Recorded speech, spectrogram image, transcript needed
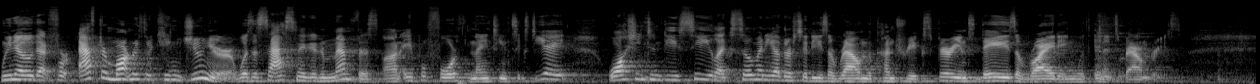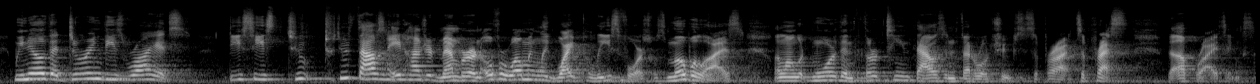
We know that for after Martin Luther King Jr. was assassinated in Memphis on April 4th, 1968, Washington, D.C., like so many other cities around the country, experienced days of rioting within its boundaries. We know that during these riots, DC's 2,800 member and overwhelmingly white police force was mobilized along with more than 13,000 federal troops to suppress the uprisings.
